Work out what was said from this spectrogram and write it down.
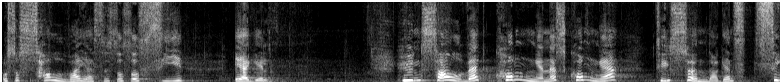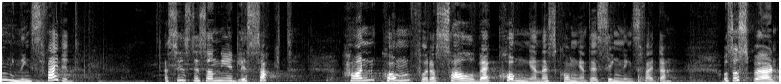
Og så salva Jesus, og så sier Egil Hun salvet kongenes konge til søndagens signingsferd. Jeg syns det er så nydelig sagt. Han kom for å salve kongenes konge til signingsferdet. Og så spør han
